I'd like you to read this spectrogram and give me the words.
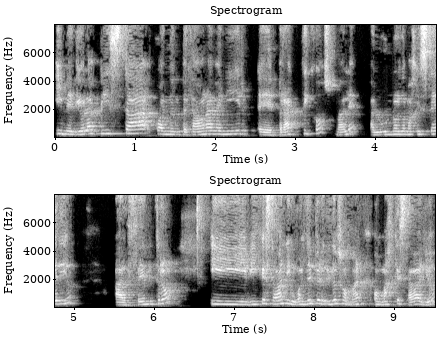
y me dio la pista cuando empezaban a venir eh, prácticos, ¿vale? Alumnos de magisterio al centro y vi que estaban igual de perdidos o más, o más que estaba yo.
